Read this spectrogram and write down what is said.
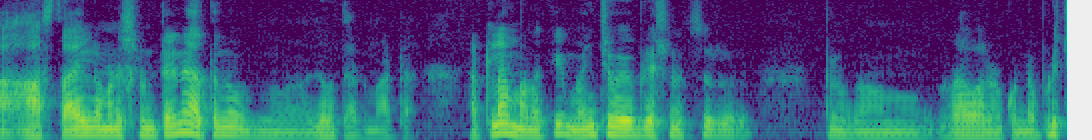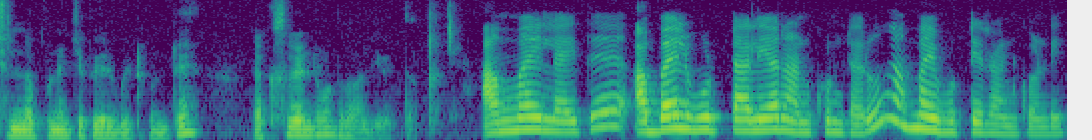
ఆ- స్థాయిలో మనుషులు ఉంటేనే అతను చదువుతాడు అనమాట అట్లా మనకి మంచి వైబ్రేషన్స్ రావాలనుకున్నప్పుడు చిన్నప్పటి నుంచి పేరు పెట్టుకుంటే ఎక్సలెంట్ ఉంటుంది వాళ్ళ జీవితం. అమ్మాయిలు అయితే అబ్బాయిలు పుట్టాలి అని అనుకుంటారు అమ్మాయి పుట్టిరు అనుకోండి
